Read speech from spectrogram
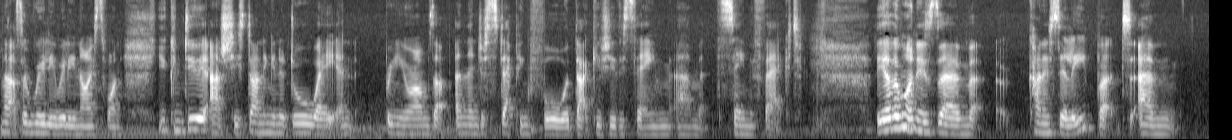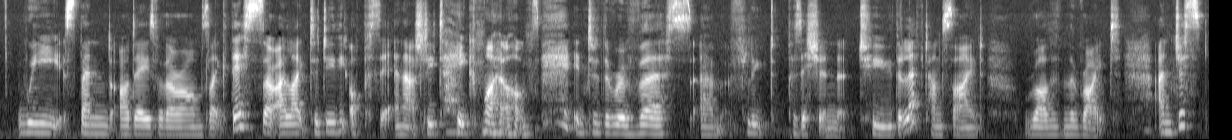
That's a really, really nice one. You can do it actually standing in a doorway and bringing your arms up and then just stepping forward. That gives you the same, um, same effect. The other one is um, kind of silly, but um, we spend our days with our arms like this so I like to do the opposite and actually take my arms into the reverse um, flute position to the left hand side rather than the right. And just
